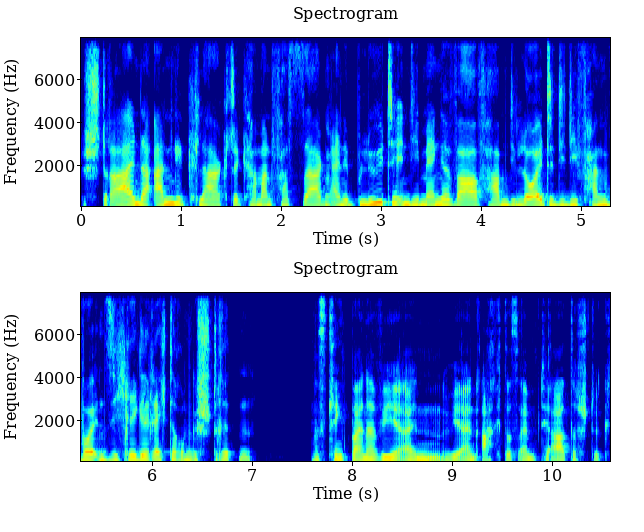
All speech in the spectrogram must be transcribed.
strahlender Angeklagte, kann man fast sagen, eine Blüte in die Menge warf, haben die Leute, die die fangen wollten, sich regelrecht darum gestritten. Das klingt beinahe wie ein, wie ein Akt aus einem Theaterstück.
